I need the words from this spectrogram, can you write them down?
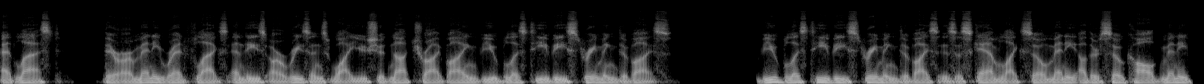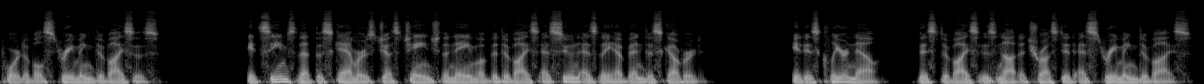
At last, there are many red flags and these are reasons why you should not try buying ViewBliss TV streaming device. ViewBliss TV streaming device is a scam like so many other so-called mini portable streaming devices. It seems that the scammers just change the name of the device as soon as they have been discovered. It is clear now, this device is not a trusted as streaming device.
